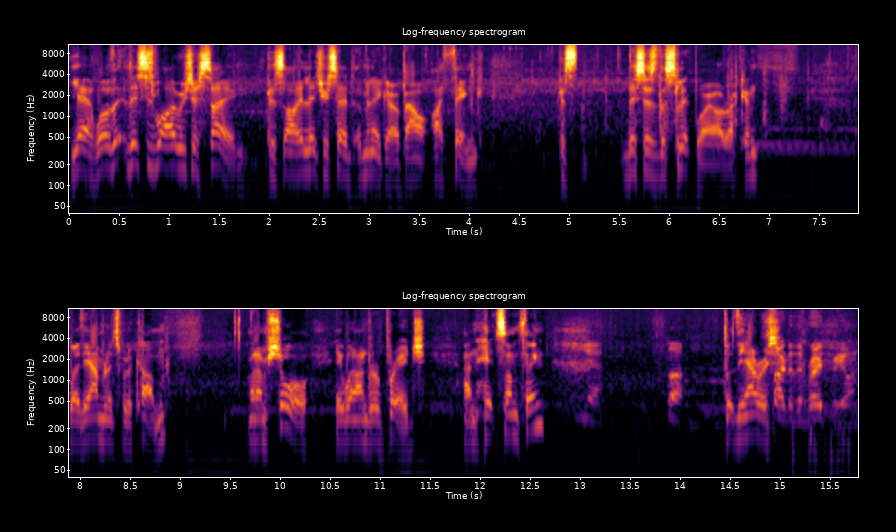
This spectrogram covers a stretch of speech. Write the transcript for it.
Yeah, well, th this is what I was just saying because I literally said a minute ago about I think because this is the slipway, I reckon, where the ambulance would have come, and I'm sure it went under a bridge and hit something, Yeah, but but the arrow. side of the road we on.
